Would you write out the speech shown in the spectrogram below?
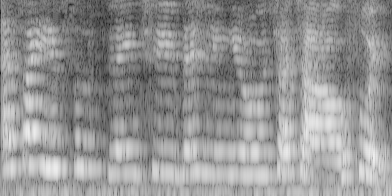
é só isso, gente. Beijinho, tchau, tchau, fui!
